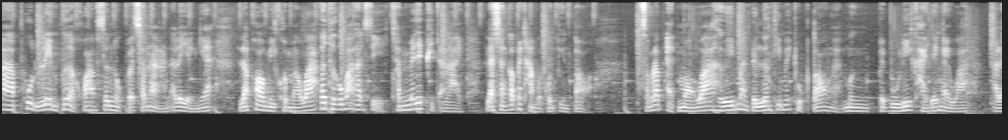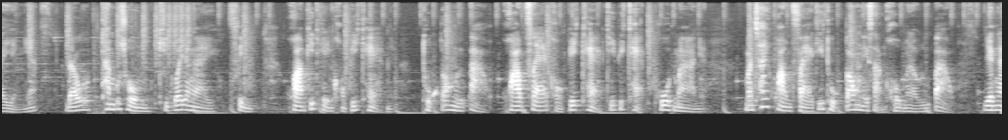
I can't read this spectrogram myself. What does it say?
มาพูดเล่นเพื่อความสนุกสนานอะไรอย่างเงี้ย แล้วพอมีคนมาว่าเออเธอก็ว่ากันสิฉันไม่ได้ผิดอะไร และฉันก็ไปทำกับคนอื่นต่อสำหรับแอดมองว่าเฮ้ยมันเป็นเรื่องที่ไม่ถูกต้องอะมึงไปบูลลี่ใครได้ไงวะอะไรอย่างเงี้ยแล้วท่านผู้ชมคิดว่ายังไงสิ่งความคิดเห็นของพี่แขกเนี่ย ถูกต้องหรือเปล่า ความแฟร์ของพี่แขกที่พี่แขกพูดมาเนี่ยมันใช่ความแฟร์ที่ถูกต้องในสังคมเราหรือเปล่า ยังไง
